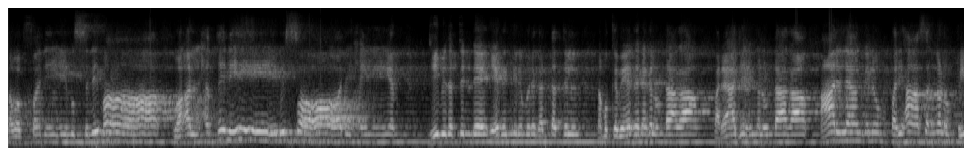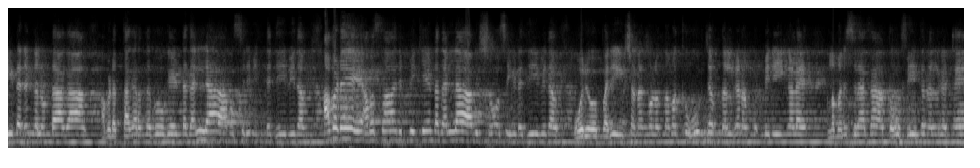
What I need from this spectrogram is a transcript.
توفني مسلما وألحقني بالصالحين. ജീവിതത്തിന്റെ ഏതെങ്കിലും ഒരു ഘട്ടത്തിൽ നമുക്ക് വേദനകൾ ഉണ്ടാകാം പരാജയങ്ങൾ ഉണ്ടാകാം ആരിലെങ്കിലും പരിഹാസങ്ങളും പീഡനങ്ങൾ ഉണ്ടാകാം അവിടെ തകർന്നു പോകേണ്ടതല്ല മുസ്ലിമിന്റെ ജീവിതം. അവിടെ അവസാനിപ്പിക്കേണ്ടതല്ല വിശ്വാസിയുടെ ജീവിതം. ഓരോ പരീക്ഷണങ്ങളും നമുക്ക് ഊർജം നൽകണം മുമ്പിനീങ്ങളെ നമ്മൾ മനസ്സിലാക്കാൻ തോഫീക്ക് നൽകട്ടെ.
